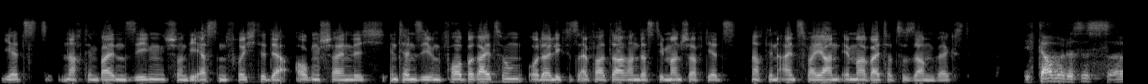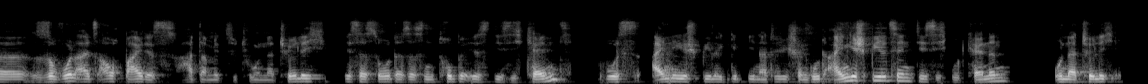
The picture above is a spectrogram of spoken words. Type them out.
jetzt nach den beiden Siegen schon die ersten Früchte der augenscheinlich intensiven Vorbereitung oder liegt es einfach daran, dass die Mannschaft jetzt nach den ein, zwei Jahren immer weiter zusammenwächst? Ich glaube, das ist äh, sowohl als auch beides hat damit zu tun. Natürlich ist es so, dass es eine Truppe ist, die sich kennt, wo es einige Spieler gibt, die natürlich schon gut eingespielt sind, die sich gut kennen. Und natürlich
